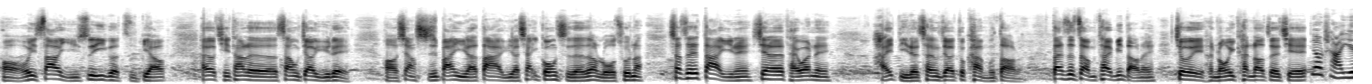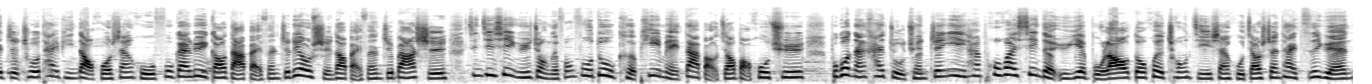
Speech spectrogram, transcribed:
哦，所以鲨鱼是一个指标，还有其他的珊瑚礁鱼类，好像石斑鱼啊、大鱼啊，像一公尺的像罗村啊，像这些大鱼呢，现在在台湾呢，海底的珊瑚礁都看不到了。但是在我们太平岛呢，就会很容易看到这些。调查也指出，太平岛活珊瑚覆盖率高达百分之六十到百分之八十，经济性鱼种的丰富度可媲美大堡礁保护区。不过，南海主权争议和破坏性的渔业捕捞都会冲击珊瑚礁生态资源。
